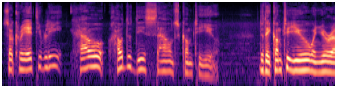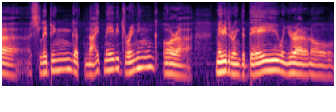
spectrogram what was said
So creatively, how how do these sounds come to you? Do they come to you when you're uh, sleeping at night, maybe dreaming, or uh, maybe during the day when you're I don't know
